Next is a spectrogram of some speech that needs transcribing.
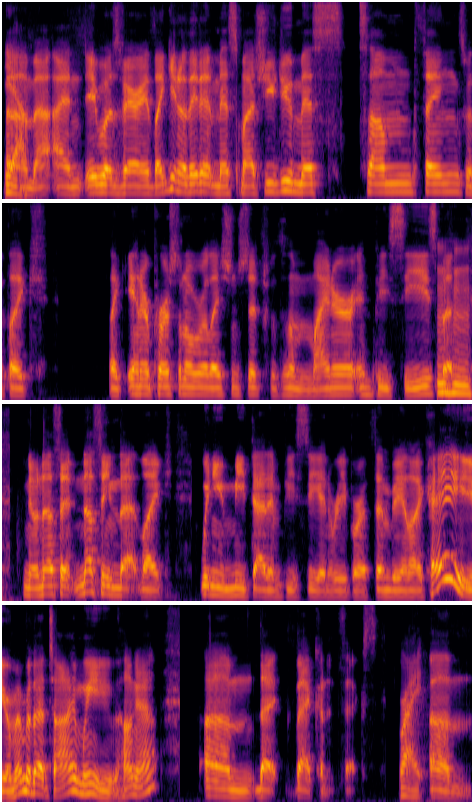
Yeah. Um, and it was very like you know they didn't miss much. You do miss some things with like like interpersonal relationships with some minor NPCs, but Mhm. you know nothing nothing that like when you meet that npc in rebirth them being like hey you remember that time we hung out um that that couldn't fix right. um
